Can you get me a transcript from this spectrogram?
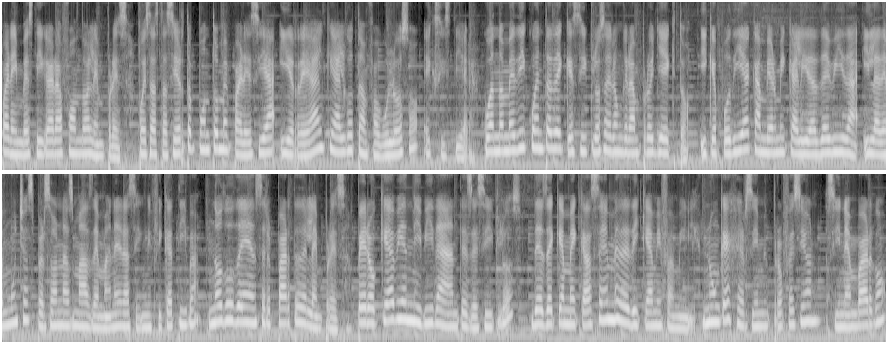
para investigar a fondo a la empresa, pues hasta cierto punto me parecía irreal que algo tan fabuloso existiera. Cuando me di cuenta de que Ciclos era un gran proyecto y que podía cambiar mi calidad de vida y la de muchas personas más de manera significativa, no dudé en ser parte de la empresa. Pero ¿qué había en mi vida antes de Ciclos? Desde que me casé me dediqué a mi familia. Nunca ejercí mi profesión. Sin embargo,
